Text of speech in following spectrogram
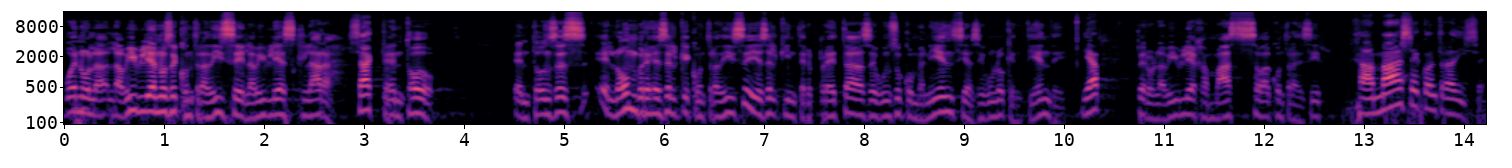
bueno, la, Biblia no se contradice, la Biblia es clara Exacto. en todo. Entonces el hombre es el que contradice y es el que interpreta según su conveniencia, según lo que entiende. Pero la Biblia jamás se va a contradecir. Jamás se contradice.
